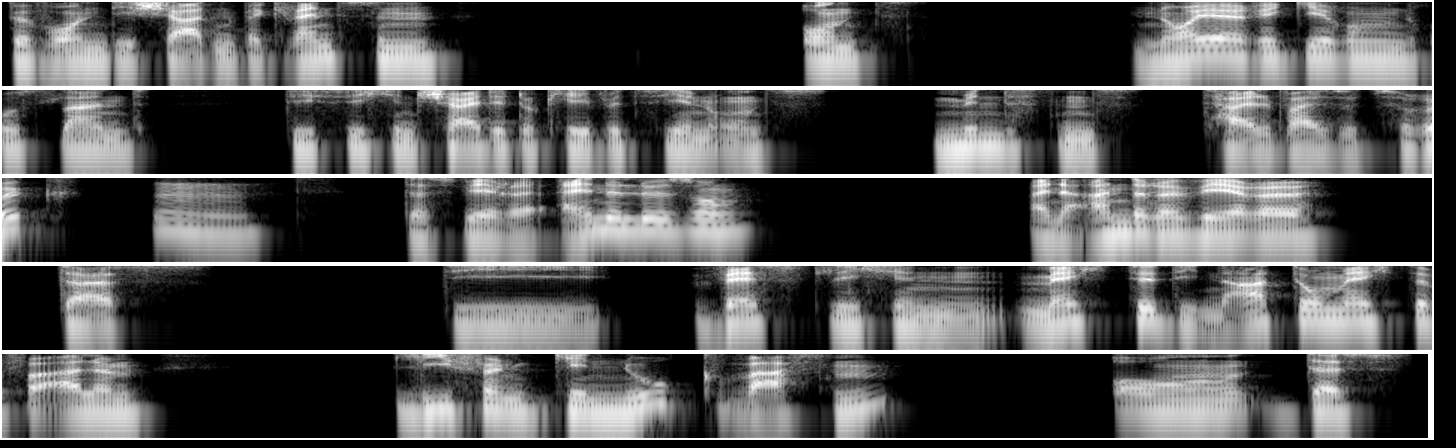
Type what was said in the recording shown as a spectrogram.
wir wollen die Schaden begrenzen. Und neue Regierung in Russland, die sich entscheidet, okay, wir ziehen uns mindestens teilweise zurück. Mhm. Das wäre eine Lösung. Eine andere wäre, dass die westlichen Mächte, die NATO-Mächte vor allem, liefern genug Waffen, und dass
